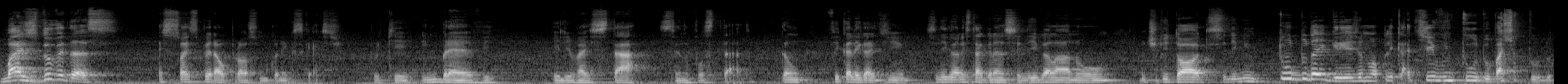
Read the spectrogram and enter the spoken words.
Mais dúvidas? É só esperar o próximo Conex Cast, porque em breve ele vai estar sendo postado. Então, fica ligadinho. Se liga no Instagram, se liga lá no, no TikTok, se liga em tudo da igreja, no aplicativo, em tudo, baixa tudo.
